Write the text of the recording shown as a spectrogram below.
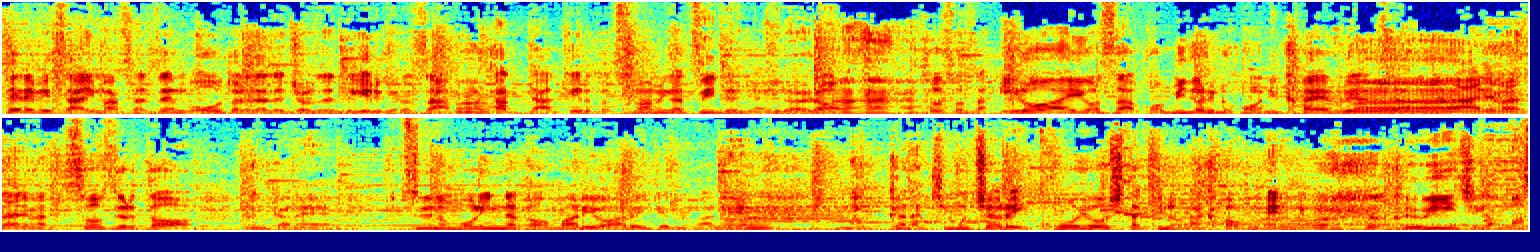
テレビさ今さ全部オートで大体調整できるけどさ、うん。パカって開けるとつまみがついてるじゃんいろいろ、はいはいはい。そうそうさ色合いをさこう緑の方に変えるやつあるじゃん。ありますあります。そうするとなんかね普通の森の中をマリオ歩いてるのがね、真っ赤な気持ち悪い紅葉した木の中をね、ルイージが真っ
